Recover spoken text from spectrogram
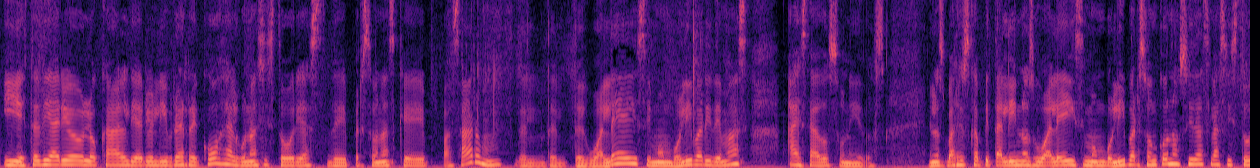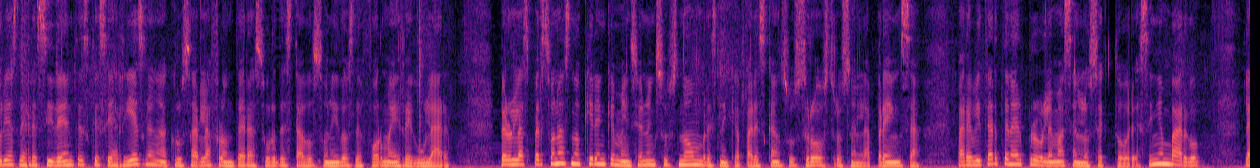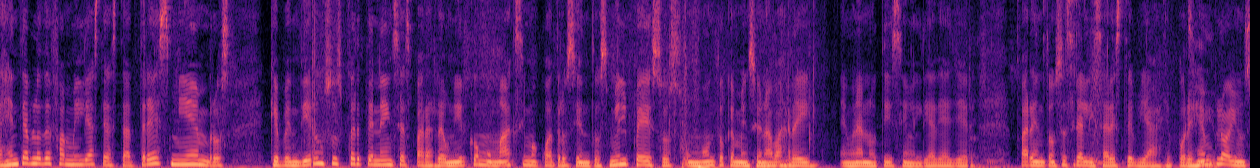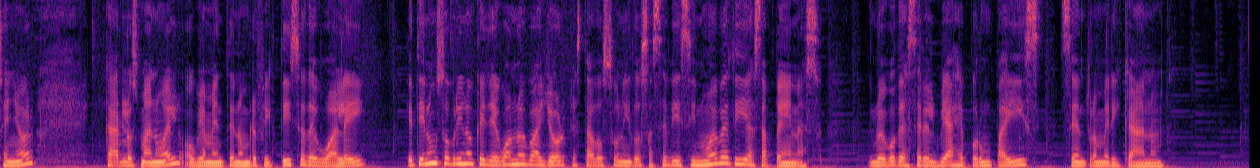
Y este diario local, Diario Libre, recoge algunas historias de personas que pasaron del, de Gualey, Simón Bolívar y demás a Estados Unidos. En los barrios capitalinos Gualey y Simón Bolívar son conocidas las historias de residentes que se arriesgan a cruzar la frontera sur de Estados Unidos de forma irregular, pero las personas no quieren que mencionen sus nombres ni que aparezcan sus rostros en la prensa para evitar tener problemas en los sectores. Sin embargo, la gente habló de familias de hasta tres miembros que vendieron sus pertenencias para reunir como máximo 400 mil pesos, un monto que mencionaba Rey en una noticia en el día de ayer, para entonces realizar este viaje. Por ejemplo, hay un señor Carlos Manuel, obviamente nombre ficticio de Gualey, que tiene un sobrino que llegó a Nueva York, Estados Unidos, hace 19 días apenas, luego de hacer el viaje por un país centroamericano.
